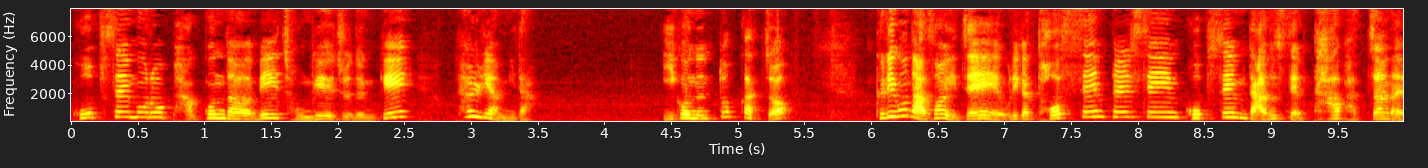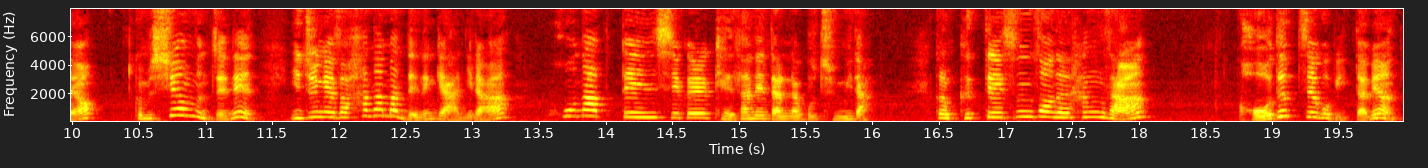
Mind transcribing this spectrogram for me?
곱셈으로 바꾼 다음에 전개해 주는 게 편리합니다. 이거는 똑같죠? 그리고 나서 이제 우리가 덧셈, 뺄셈, 곱셈, 나눗셈 다 봤잖아요. 그럼 시험 문제는 이 중에서 하나만 내는 게 아니라 혼합된 식을 계산해 달라고 줍니다. 그럼 그때 순서는 항상 거듭 제곱이 있다면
